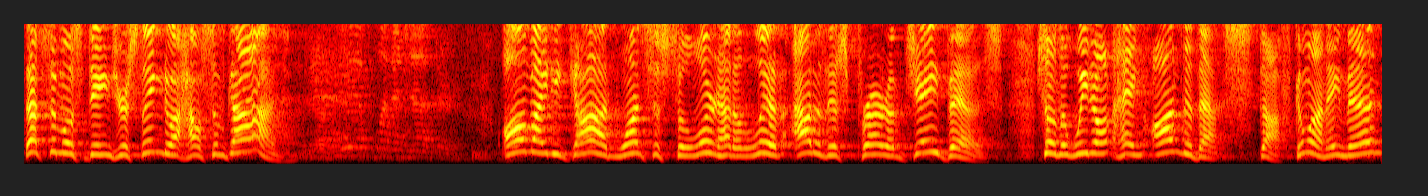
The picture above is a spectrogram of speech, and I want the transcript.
That's the most dangerous thing to a house of God. Almighty God wants us to learn how to live out of this prayer of Jabez so that we don't hang on to that stuff. Come on, amen? amen?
